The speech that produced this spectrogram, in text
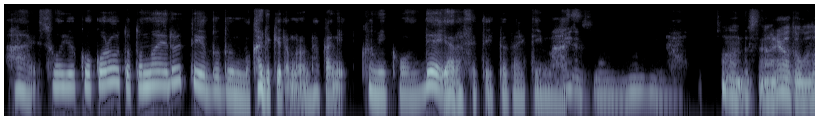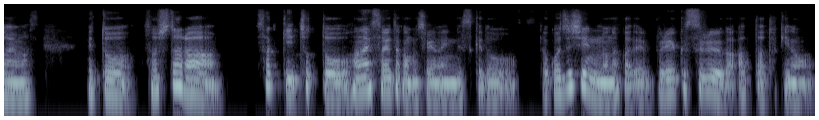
はい、そういう心を整えるっていう部分もカリキュラムの中に組み込んでやらせていただいています。いいですね。うんそうなんですね。ありがとうございます。えっと、そしたら、さっきちょっとお話しされたかもしれないんですけど、ご自身の中でブレイクスルーがあった時の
